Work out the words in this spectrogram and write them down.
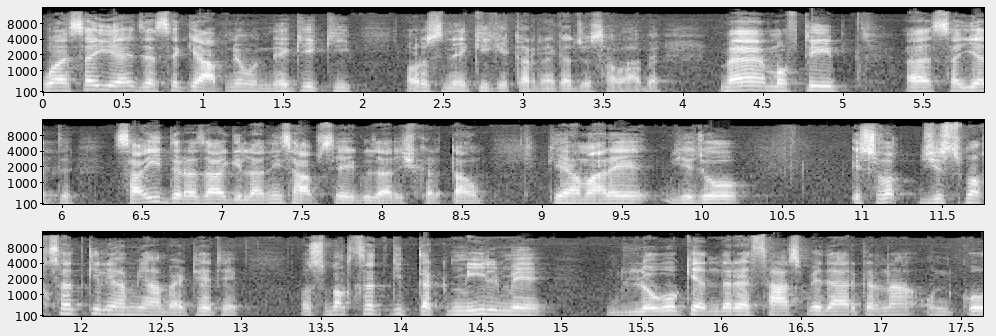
वो ऐसा ही है जैसे कि आपने वो नेकी की और उस नेकी के करने का जो सवाब है। मैं मुफ्ती सैयद सईद रज़ा गिलानी साहब से गुजारिश करता हूँ कि हमारे ये जो इस वक्त जिस मकसद के लिए हम यहाँ बैठे थे उस मकसद की तकमील में लोगों के अंदर एहसास बेदार करना उनको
